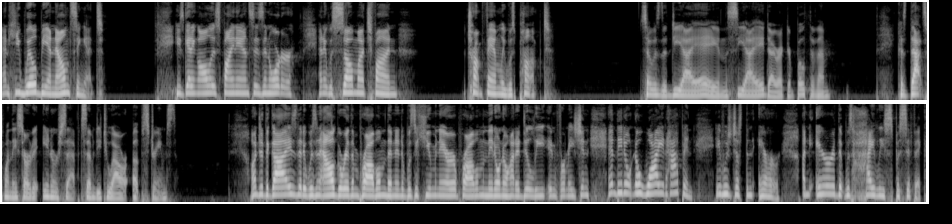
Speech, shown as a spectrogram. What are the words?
and he will be announcing it. He's getting all his finances in order, and it was so much fun. The Trump family was pumped. So was the DIA and the CIA director, both of them. Because that's when they started to intercept 72 hour upstreams. Under the guise that it was an algorithm problem, then it was a human error problem, and they don't know how to delete information, and they don't know why it happened. It was just an error, an error that was highly specific,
